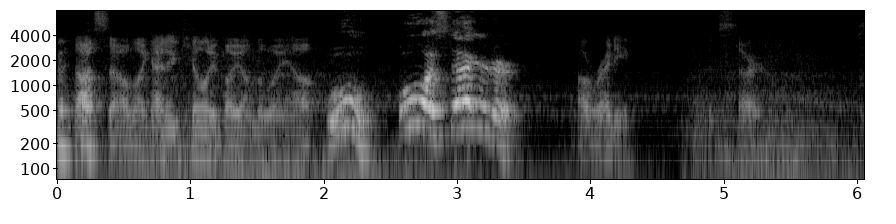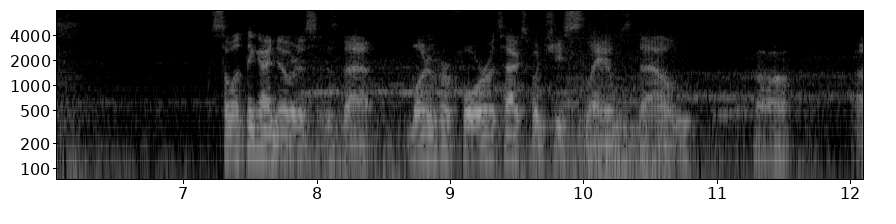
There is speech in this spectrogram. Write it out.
I thought so. I'm like, I didn't kill anybody on the way up. Ooh! Ooh, I staggered her! Already. Good start. So one thing I noticed is that one of her forward attacks, when she slams down, Uh-huh.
